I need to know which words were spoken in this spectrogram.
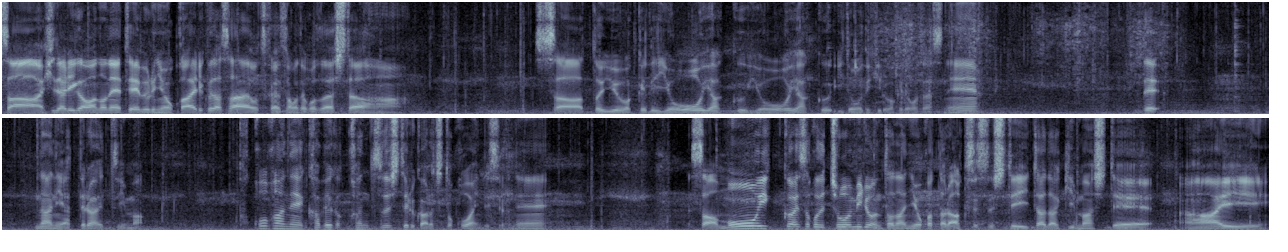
さあ左側のねテーブルにお帰りください。お疲れ様でございました。さあというわけでようやくようやく移動できるわけでございますね。で何やってるあいつ今。ここがね壁が貫通してるからちょっと怖いんですよね。さあもう一回そこで調味料の棚によかったらアクセスしていただきまして。はい。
